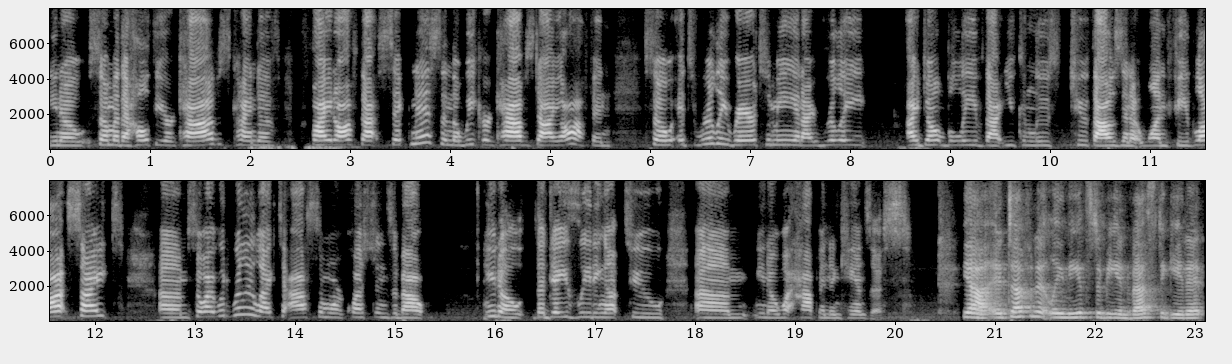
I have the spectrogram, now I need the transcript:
you know, some of the healthier calves kind of fight off that sickness and the weaker calves die off. And so it's really rare to me. And I really I don't believe that you can lose 2,000 at one feedlot site. Um, so I would really like to ask some more questions about, you know, the days leading up to, um, you know, what happened in Kansas. Yeah, it definitely needs to be investigated.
